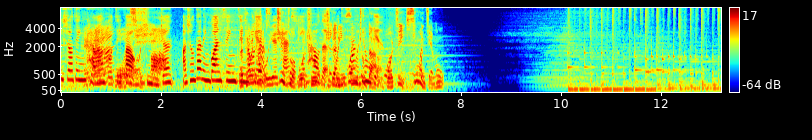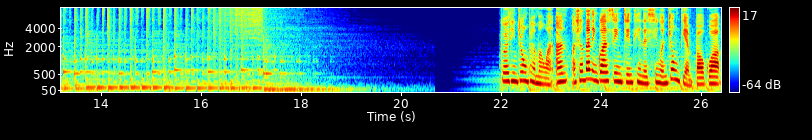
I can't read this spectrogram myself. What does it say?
迎收听《台湾国际报》，我是敏珍，马上带您关心今天五月三十一号的国际新闻重点。国际新闻节目。各位听众朋友们，晚安！马上带您关心今天的新闻重点，包括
